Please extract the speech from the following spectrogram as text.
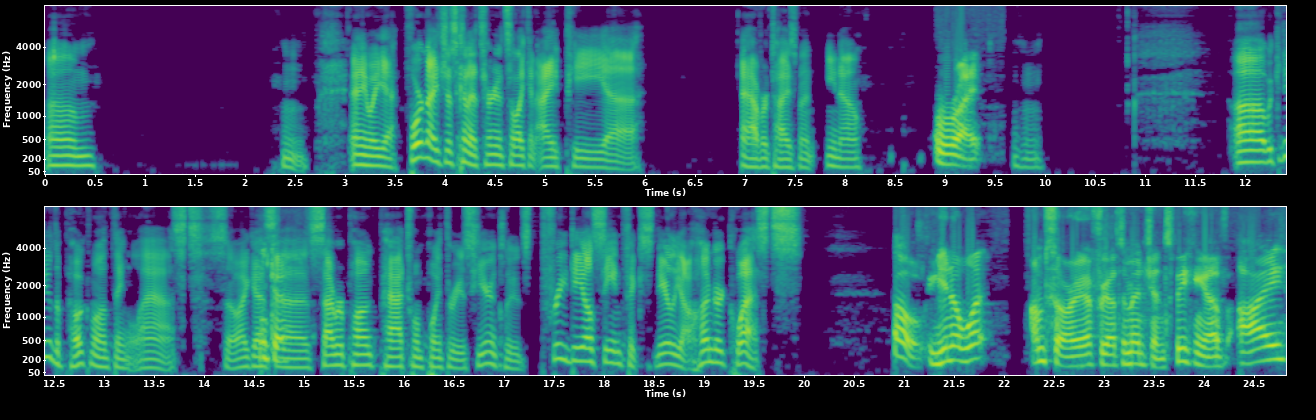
Um. Hmm. Anyway, yeah, Fortnite just kind of turned into like an IP uh, advertisement, you know. Right. hmm Uh, we could do the Pokemon thing last. So I guess Okay. uh, Cyberpunk patch 1.3 is here. Includes free DLC and fixes nearly hundred quests. Oh, you know what? I'm sorry, I forgot to mention. Speaking of, I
